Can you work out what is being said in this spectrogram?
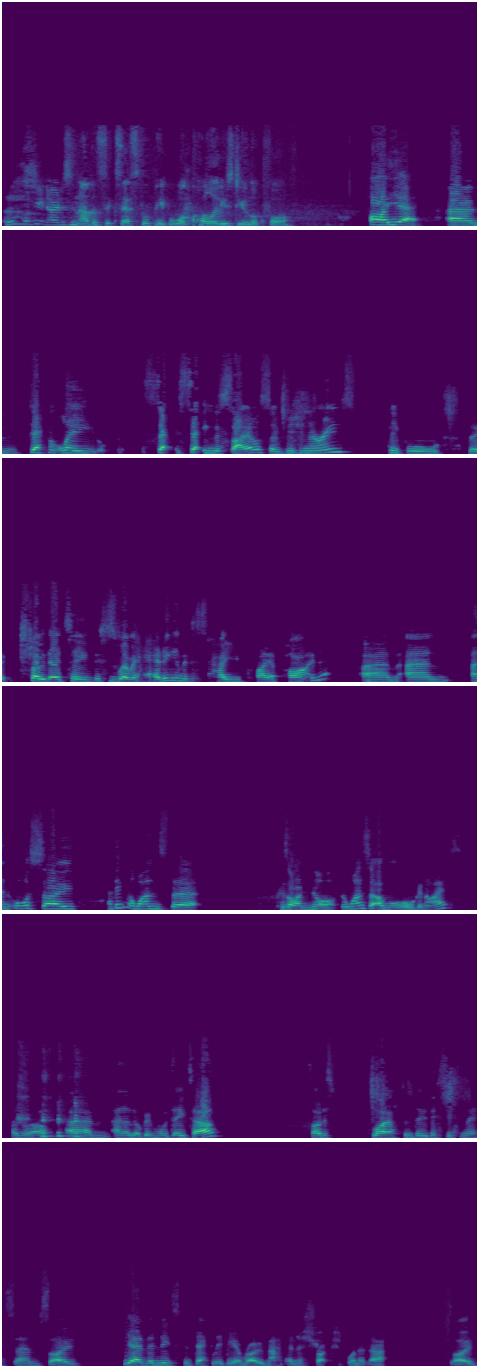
What do you notice in other successful people? What qualities do you look for? Oh yeah, um, definitely set, setting the sail. So visionaries, people that show their team this is where we're heading and this is how you play a part in it. Mm-hmm. Um, and and also I think the ones that because I'm not the ones that are more organised as well um, and a little bit more detail. So I just fly off and do this, this, and this. Um, so yeah, there needs to definitely be a roadmap and a structured one at that. So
